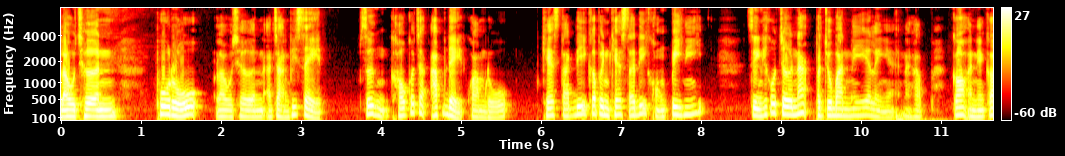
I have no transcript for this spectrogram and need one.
เราเชิญผู้รู้ เราเชิญอาจารย์พิเศษ ซึ่งเขาก็จะอัปเดตความรู้ case study ก็เป็น case study ของปีนี้ สิ่งที่เขาเจอณปัจจุบันนี้อะไรเงี้ยนะครับ ก็อันนี้ก็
